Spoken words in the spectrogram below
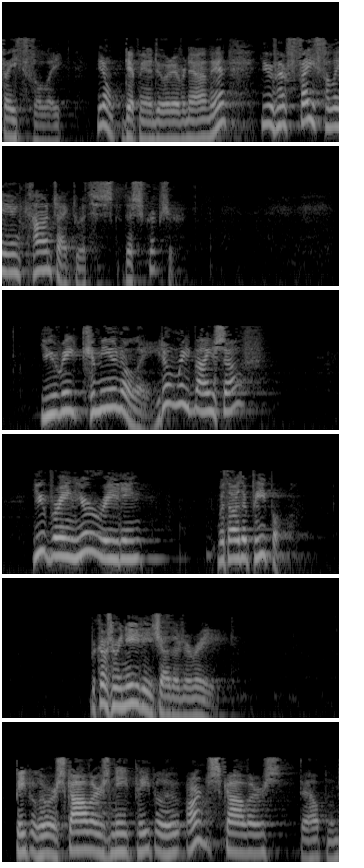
faithfully. You don't dip into it every now and then. You are faithfully in contact with the Scripture. You read communally. You don't read by yourself. You bring your reading with other people because we need each other to read. People who are scholars need people who aren't scholars to help them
